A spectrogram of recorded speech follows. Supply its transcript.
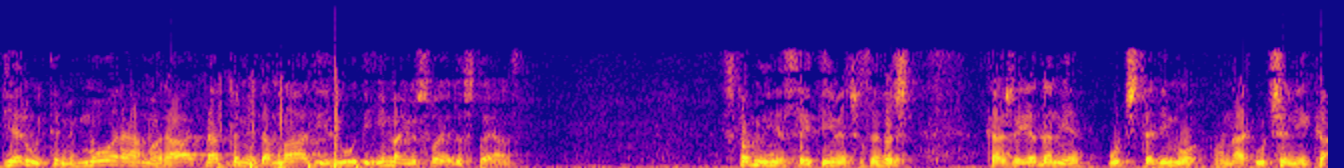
Vjerujte mi, moramo raditi na tome da mladi ljudi imaju svoje dostojanstvo. Spominje se i time ću završiti. Kaže, jedan je učitelj imao onaj učenika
